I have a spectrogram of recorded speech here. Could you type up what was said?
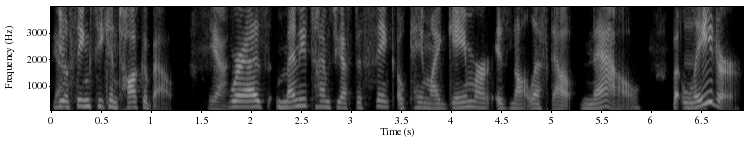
yeah. you know things he can talk about yeah. Whereas many times you have to think, okay, my gamer is not left out now, but mm. later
